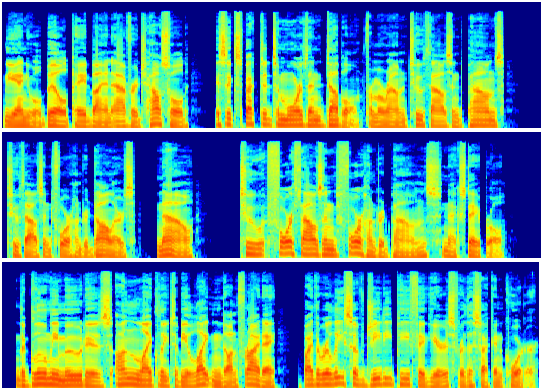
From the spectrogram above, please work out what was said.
The annual bill paid by an average household is expected to more than double from around £2,000, $2,400 now to £4,400 next April. The gloomy mood is unlikely to be lightened on Friday by the release of GDP figures for the second quarter,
